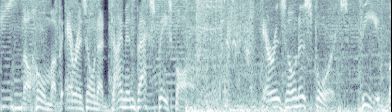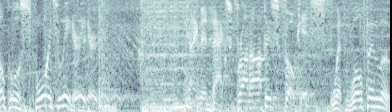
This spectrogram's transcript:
the home of Arizona Diamondbacks baseball. Arizona Sports, the local sports leader. leader. Diamondbacks front office focus with Wolf and Luke.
